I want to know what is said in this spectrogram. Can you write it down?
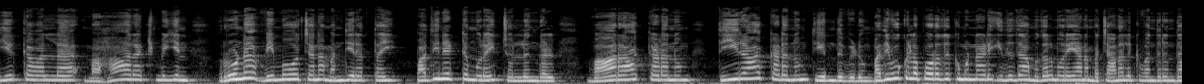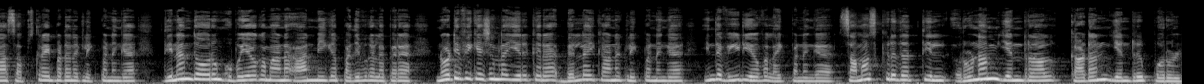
தீர்க்கவல்ல மகாலட்சுமியின் ருண விமோச்சன மந்திரத்தை பதினெட்டு முறை சொல்லுங்கள். வாராக்கடனும் தீராக்கடனும் தீர்ந்துவிடும். பதிவுக்குள்ள போறதுக்கு முன்னாடி இதுதான் முதல் முறையா நம்ம சேனலுக்கு வந்திருந்தா சப்ஸ்கிரைப் பட்டனை கிளிக் பண்ணுங்க. தினந்தோறும் உபயோகமான ஆன்மீக பதிவுகளை பெற நோட்டிபிகேஷன்ல இருக்கிற பெல் ஐக்கானை கிளிக் பண்ணுங்க. இந்த வீடியோவை லைக் பண்ணுங்க. சமஸ்கிருதத்தில் ருணம் என்றால் கடன் என்று பொருள்.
